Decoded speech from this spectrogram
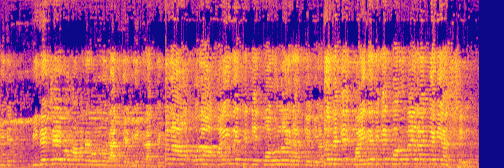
বিদে- বিদেশে এবং আমাদের অন্য রাজ্যে, ভিন রাজ্যে। ওরা বাইরে থেকে করোনায় রাজ্যে নিয়ে থেকে বাইরে থেকে করোনায় রাজ্যে নিয়ে আসছে।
